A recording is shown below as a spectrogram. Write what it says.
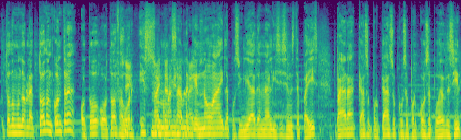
to- todo el mundo habla todo en contra o todo, o todo a favor. Sí, Eso no nomás habla que no hay la posibilidad de análisis en este país para caso por caso, cosa por cosa, poder decir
